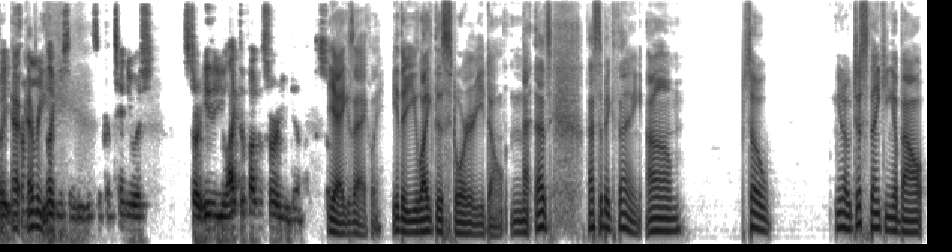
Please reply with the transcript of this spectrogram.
But E- for me, every- like you said, it's a continuous story. Either you like the fucking story or you didn't like the story. Yeah, exactly. Either you like this story or you don't. And that, that's that's the big thing. Um so you know, just thinking about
